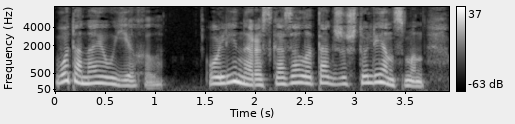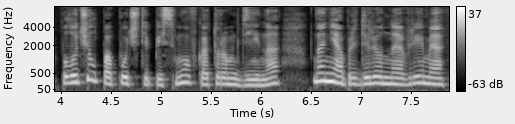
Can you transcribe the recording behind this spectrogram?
вот она и уехала. Олина рассказала также, что Ленсман получил по почте письмо, в котором Дина на неопределенное время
